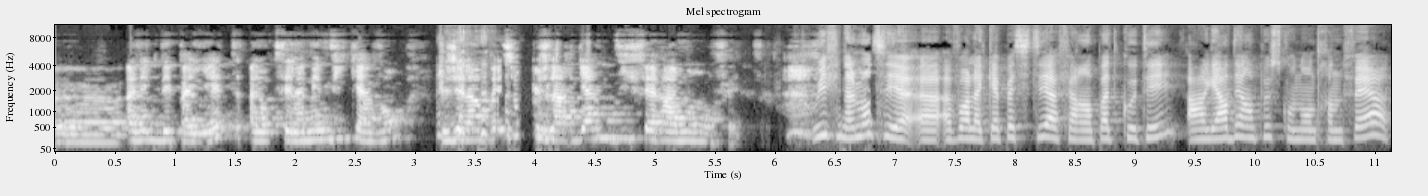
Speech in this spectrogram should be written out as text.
euh, avec des paillettes, alors que c'est la même vie qu'avant. J'ai l'impression que je la regarde différemment en fait. Oui, finalement, c'est avoir la capacité à faire un pas de côté, à regarder un peu ce qu'on est en train de faire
